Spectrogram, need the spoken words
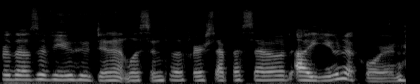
For those of you who didn't listen to the first episode, a unicorn.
